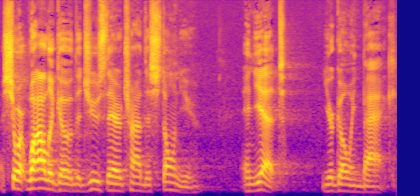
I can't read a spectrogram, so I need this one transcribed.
a short while ago, the Jews there tried to stone you, and yet you're going back.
